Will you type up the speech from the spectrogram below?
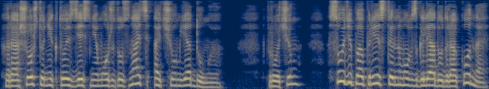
Хорошо, что никто здесь не может узнать, о чем я думаю. Впрочем, судя по пристальному взгляду дракона,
